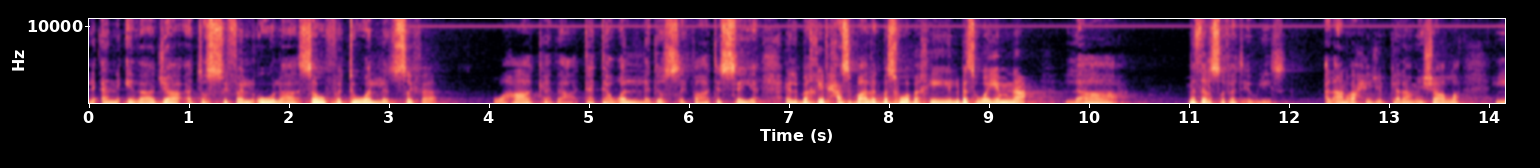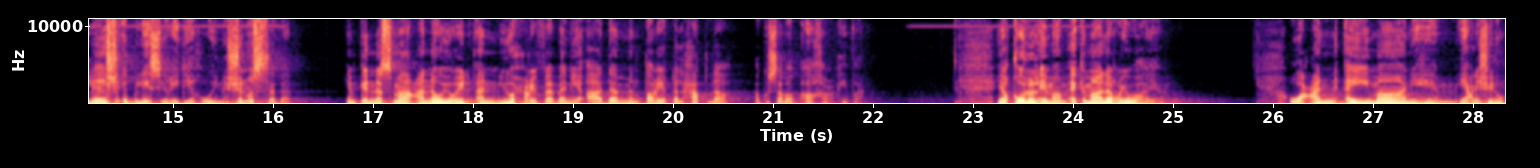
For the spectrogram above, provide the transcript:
لأن إذا جاءت الصفة الأولى سوف تولد صفة وهكذا تتولد الصفات السيئة. البخيل حسبالك بس هو بخيل بس هو يمنع؟ لا. مثل صفة إبليس. الآن راح يجي الكلام إن شاء الله. ليش إبليس يريد يغوينا؟ شنو السبب؟ يمكن نسمع عنه يريد أن يحرف بني آدم من طريق الحق. لا أكو سبب آخر أيضا. يقول الإمام إكمال الرواية. وعن أيمانهم يعني شنو؟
